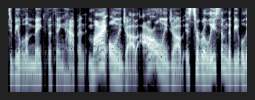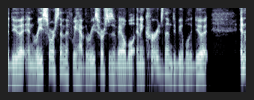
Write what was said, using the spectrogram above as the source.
to be able to make the thing happen. My only job, our only job is to release them to be able to do it and resource them if we have the resources available and encourage them to be able to do it. And,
